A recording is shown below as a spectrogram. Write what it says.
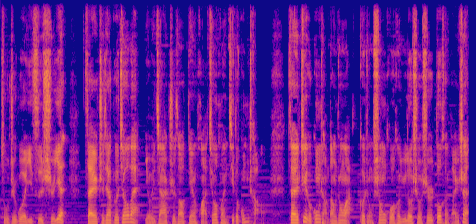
组织过一次实验，在芝加哥郊外有一家制造电话交换机的工厂，在这个工厂当中啊，各种生活和娱乐设施都很完善，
